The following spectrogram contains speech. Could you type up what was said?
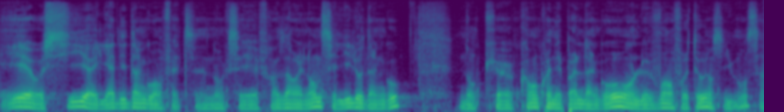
et aussi euh, il y a des dingos en fait. Donc c'est Fraser Island, c'est l'île aux dingos. Donc, euh, quand on connaît pas le dingo, on le voit en photo et on se dit, bon, c'est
